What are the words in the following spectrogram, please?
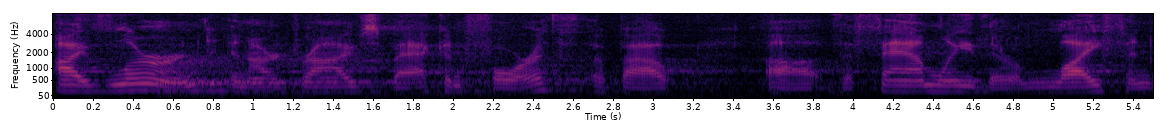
I've learned in our drives back and forth about uh, the family, their life in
